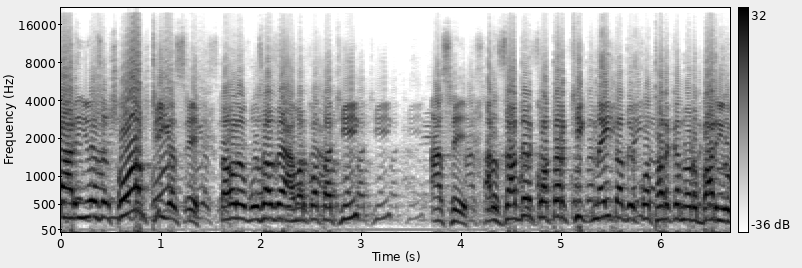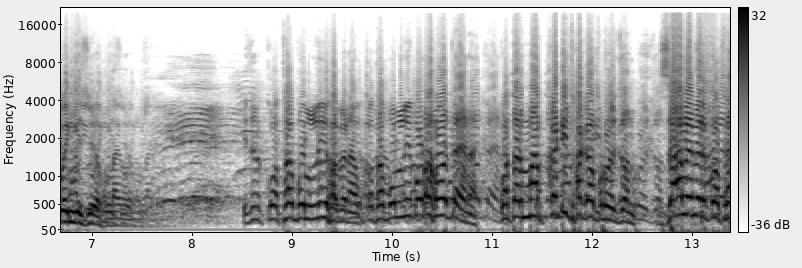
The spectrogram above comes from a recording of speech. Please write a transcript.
গাড়িও আছে সব ঠিক আছে। তাহলে বোঝা যায় আমার কথা ঠিক আছে। আর যাদের কথার ঠিক নাই তাদের কথার কারণে ওর বাড়িও ভেঙেছে? এই কথা বললেই হবে না। কথা বললেই বড় হওয়া যায় না। কথার মাপকাঠি থাকা প্রয়োজন। জালেমের কথা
